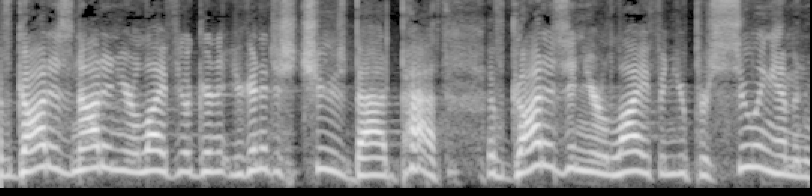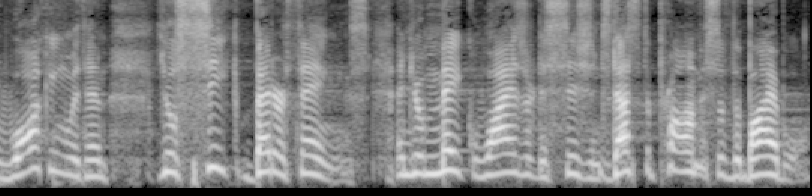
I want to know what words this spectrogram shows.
If God is not in your life, you're gonna, you're gonna just choose bad path. If God is in your life and you're pursuing Him and walking with Him, you'll seek better things and you'll make wiser decisions. That's the promise of the Bible.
